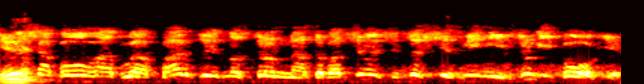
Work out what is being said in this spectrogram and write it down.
Pierwsza połowa była bardzo jednostronna. Zobaczymy, czy coś się zmieni w drugiej połowie.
